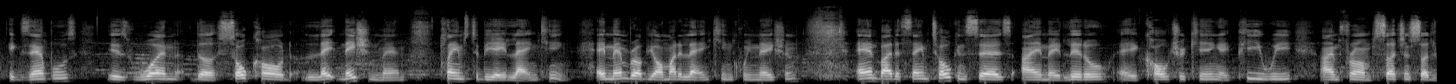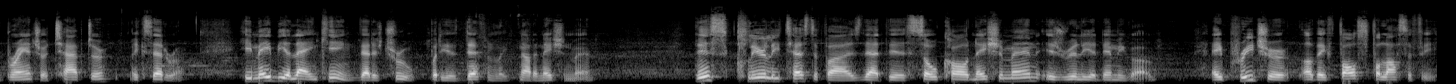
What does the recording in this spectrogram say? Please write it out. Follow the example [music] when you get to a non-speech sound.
examples is when the so-called nation man claims to be a Latin king, a member of the Almighty Latin King Queen Nation, and by the same token says, I am a little, a culture king, a peewee, I'm from such and such branch or chapter, etc. He may be a Latin king, that is true, but he is definitely not a nation man. This clearly testifies that this so called nation man is really a demagogue, a preacher of a false philosophy,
